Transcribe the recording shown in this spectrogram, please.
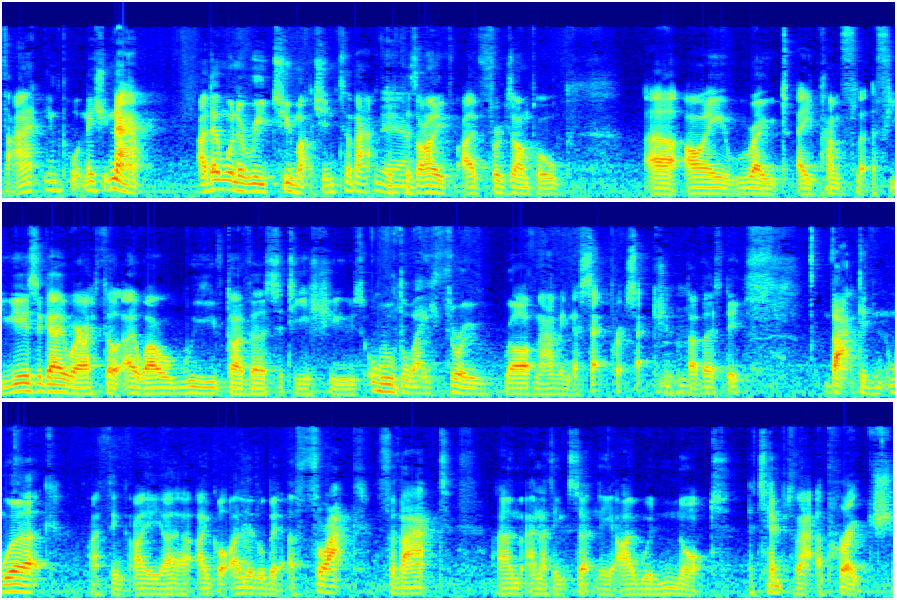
that important issue now. I don't want to read too much into that Yeah. because I've, I've, for example, uh, I wrote a pamphlet a few years ago where I thought, oh, well, weave diversity issues all the way through rather than having a separate section Mm-hmm. of diversity. That didn't work. I think I, uh, I got a little bit of flack for that. Um, and I think certainly I would not attempt that approach.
